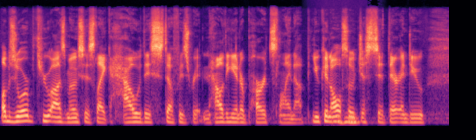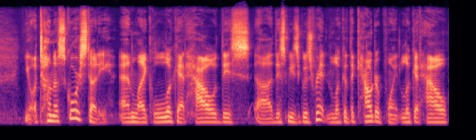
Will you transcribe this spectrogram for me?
absorb through osmosis like how this stuff is written, how the inner parts line up. You can also just sit there and do you know a ton of score study and like look at how this uh, this music was written look at the counterpoint look at how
